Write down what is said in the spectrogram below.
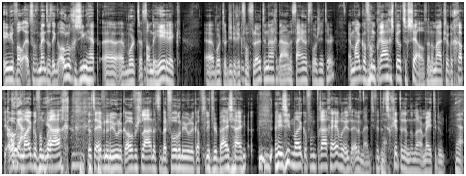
in ieder geval, het fragment wat ik ook nog gezien heb, eh, wordt van de Herik. Eh, wordt door Diederik van Vleuten nagedaan, de Feyenoord-voorzitter. En Michael van Praag speelt zichzelf. En dan maken ze ook een grapje Oh, over ja. Michael van Ja. Praag. Dat ze even een huwelijk overslaan. Dat ze bij het volgende huwelijk absoluut weer bij zijn. En je ziet Michael van Praag helemaal in zijn element. Ik vind het Ja. schitterend om daar mee te doen. Ja,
